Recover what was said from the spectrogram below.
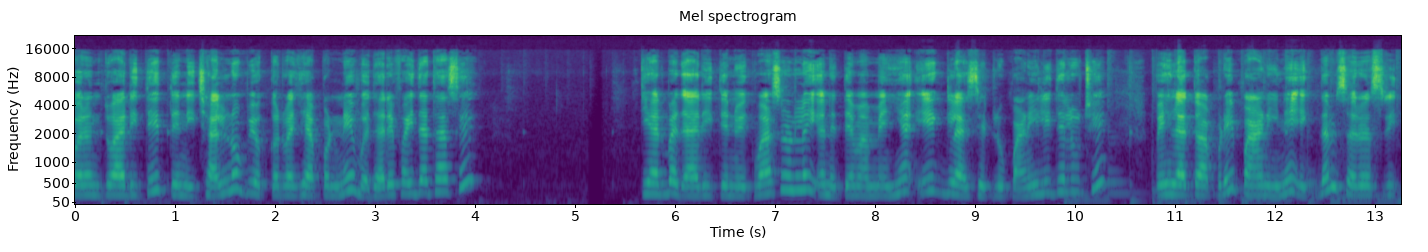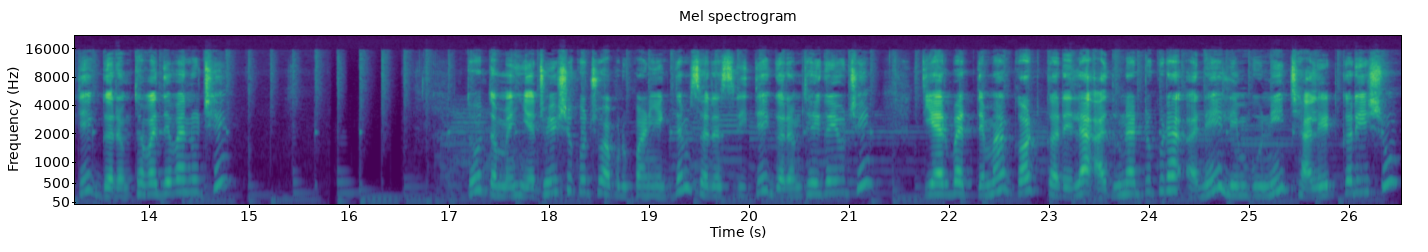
પરંતુ આ રીતે તેની છાલનો ઉપયોગ કરવાથી આપણને વધારે ફાયદા થશે. ત્યારબાદ આ રીતેનું એક વાસણ લઈ અને તેમાં મેં અહીંયા એક ગ્લાસ જેટલું પાણી લીધેલું છે. પહેલાં તો આપણે પાણીને એકદમ સરસ રીતે ગરમ થવા દેવાનું છે. તો તમે અહીંયા જોઈ શકો છો આપણું પાણી એકદમ સરસ રીતે ગરમ થઈ ગયું છે. ત્યારબાદ તેમાં કટ કરેલા આદુના ટુકડા અને લીંબુની છાલેટ કરીશું.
